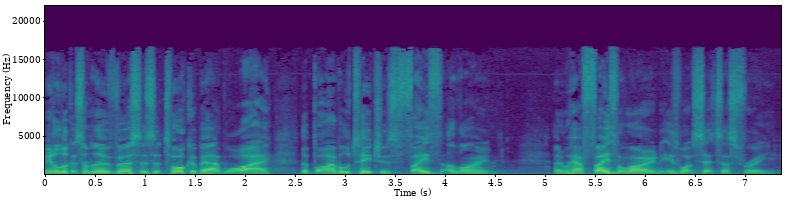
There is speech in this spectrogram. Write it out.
We're going to look at some of the verses that talk about why the Bible teaches faith alone and how faith alone is what sets us free.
